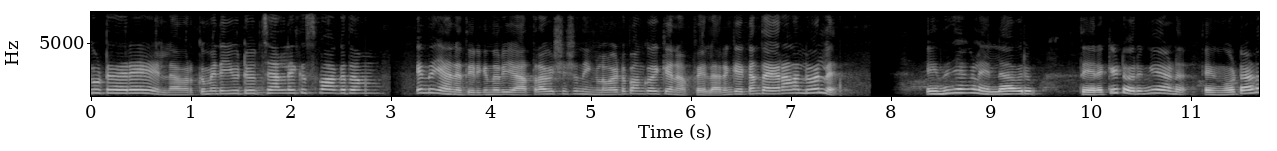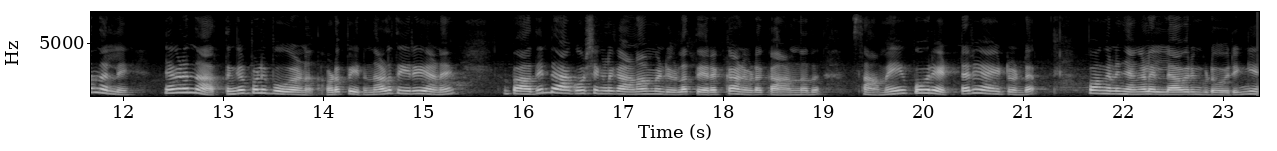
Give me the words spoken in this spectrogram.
കൂട്ടുകാരെ എല്ലാവർക്കും എന്റെ യൂട്യൂബ് ചാനലിലേക്ക് സ്വാഗതം. ഇന്ന് ഞാൻ എത്തിയിരിക്കുന്ന ഒരു യാത്രാവിശേഷം നിങ്ങളുമായിട്ട് പങ്കുവയ്ക്കാനാണ് അപ്പോൾ എല്ലാവരും കേൾക്കാൻ തയ്യാറാണല്ലോ അല്ലേ? ഇന്ന് ഞങ്ങൾ എല്ലാവരും തിരക്കിട്ട് ഒരുങ്ങുകയാണ്. എങ്ങോട്ടാണെന്നല്ലേ? ഞങ്ങൾ ഇന്ന് അത്തിങ്കൽപ്പള്ളി പോവുകയാണ്. അവിടെ പെരുന്നാൾ തീരുകയാണേ. അപ്പോൾ അതിന്റെ ആഘോഷങ്ങൾ കാണാൻ വേണ്ടിയുള്ള തിരക്കാണ് ഇവിടെ കാണുന്നത്. സമയം ഇപ്പോൾ ഒരു എട്ടര ആയിട്ടുണ്ട് അപ്പോൾ അങ്ങനെ ഞങ്ങൾ എല്ലാവരും കൂടെ ഒരുങ്ങി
